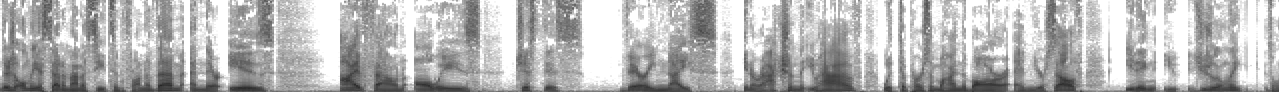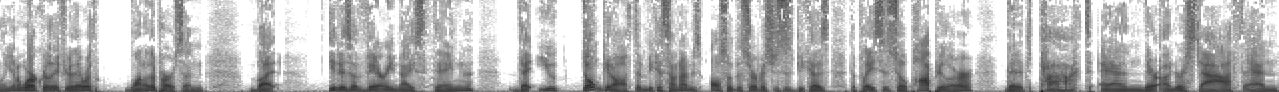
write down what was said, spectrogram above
there's only a set amount of seats in front of them and there is I've found always just this very nice interaction that you have with the person behind the bar and yourself eating you it's usually only it's only going to work really if you're there with one other person but it is a very nice thing that you don't get often because sometimes also the service just is because the place is so popular that it's packed and they're understaffed and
